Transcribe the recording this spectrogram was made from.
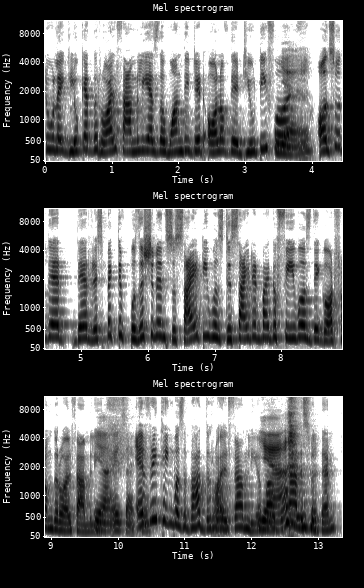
to like look at the royal family as the one they did all of their duty for. Yeah. Also, their their respective position in society was decided by the favors they got from the royal family. yeah, exactly. Everything was about the royal family, about Yeah. the palace with them.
